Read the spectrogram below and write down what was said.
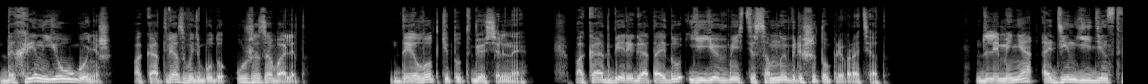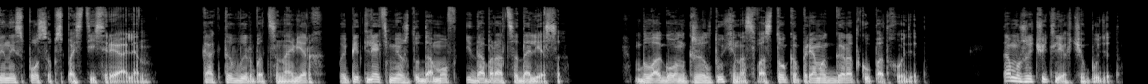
Да хрен ее угонишь, пока отвязывать буду, уже завалит. Да и лодки тут весельные. Пока от берега отойду, ее вместе со мной в решето превратят. Для меня один единственный способ спастись реален. Как-то вырваться наверх, попетлять между домов и добраться до леса. Благо он к Желтухина с востока прямо к городку подходит. Там уже чуть легче будет.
